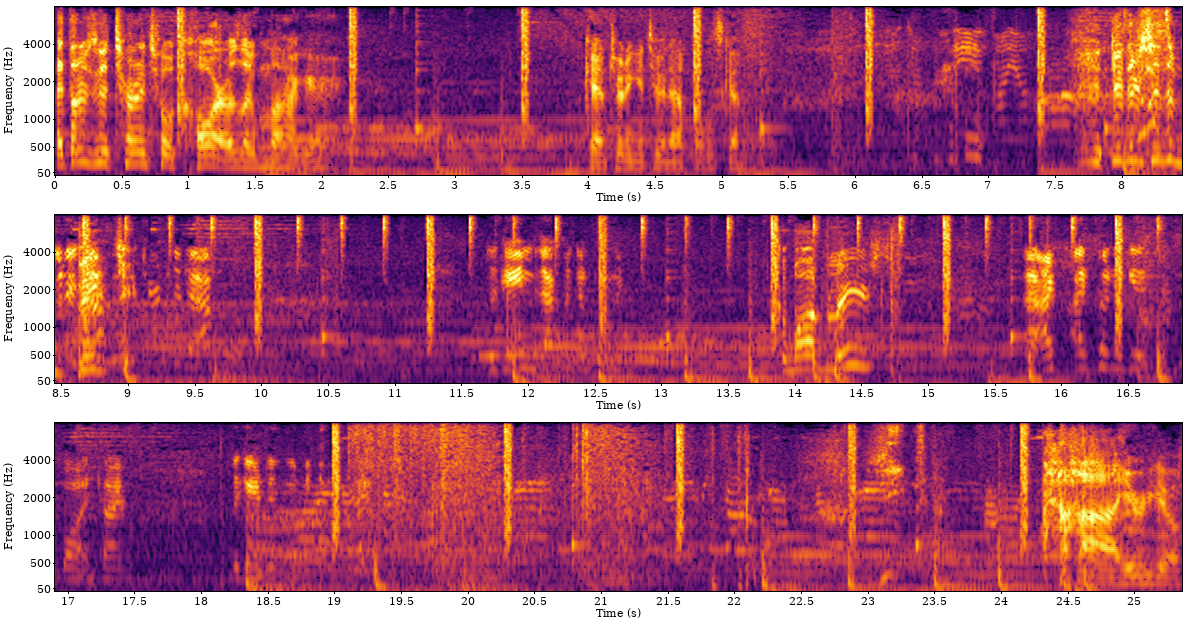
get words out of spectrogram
I thought he was gonna turn into a car. I was like, my god. Okay, I'm turning into an apple. Let's go. Apple. Dude, there's No, just a big. have to tr- turn to the game's actually done for me. Come on, please. I, I, I couldn't get a good spot in time. The game didn't let me choose it. Yeet. Haha, here we go.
